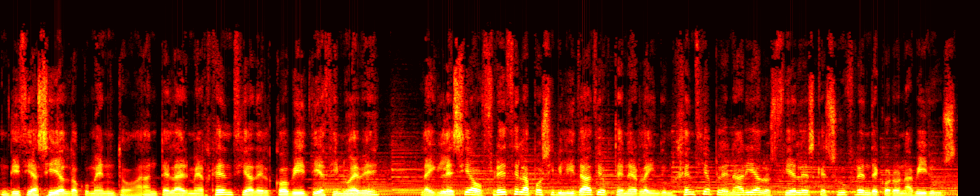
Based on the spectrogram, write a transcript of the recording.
Dice así el documento, ante la emergencia del COVID-19, la Iglesia ofrece la posibilidad de obtener la indulgencia plenaria a los fieles que sufren de coronavirus,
